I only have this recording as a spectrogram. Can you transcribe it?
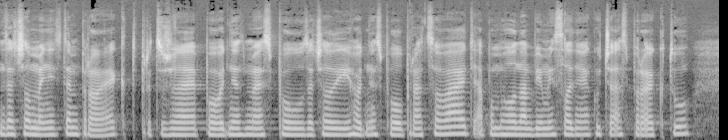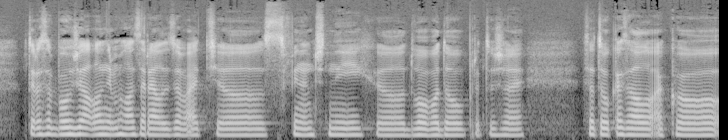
začal meniť ten projekt, pretože pôvodne sme spolu začali hodne spolupracovať a pomohlo nám vymysleť nejakú časť projektu, ktorá sa bohužiaľ ale nemohla zrealizovať uh, z finančných uh, dôvodov, pretože sa to ukázalo ako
